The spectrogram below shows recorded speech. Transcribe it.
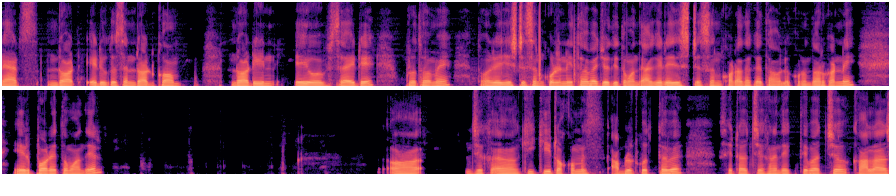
NATS dot education dot com dot in এই ওয়েবসাইটে প্রথমে তোমার রেজিস্ট্রেশন করে নিতে হবে। যদি তোমাদের আগে রেজিস্ট্রেশন করা থাকে তাহলে কোনো দরকার নেই। এরপরে তোমাদের যে কী কী ডকুমেন্টস আপলোড করতে হবে সেটা হচ্ছে এখানে দেখতে পাচ্ছ colour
